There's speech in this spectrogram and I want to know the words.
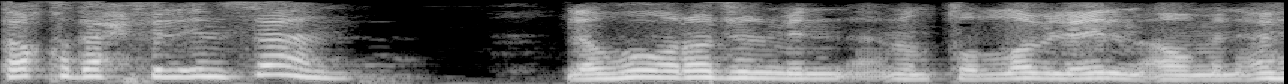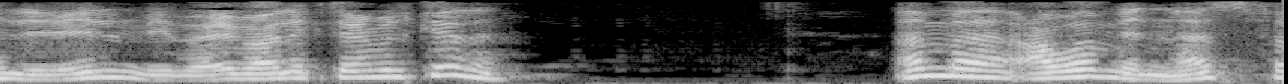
تقدح في الإنسان. لو هو رجل من من طلاب العلم أو من أهل العلم يبقى عيب عليك تعمل كده. أما عوام الناس ف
